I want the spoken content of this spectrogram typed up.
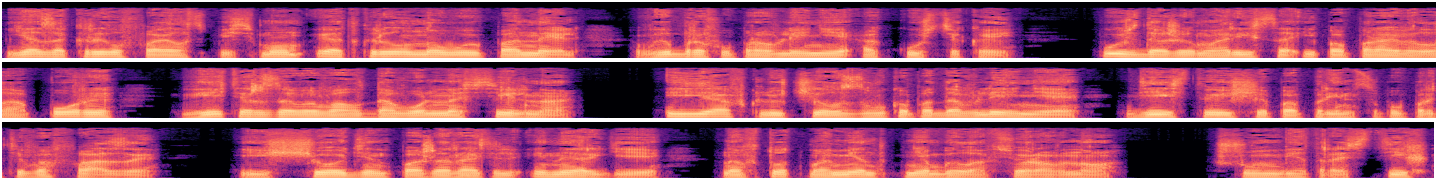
я закрыл файл с письмом и открыл новую панель, выбрав управление акустикой. Пусть даже Мариса и поправила опоры, ветер завывал довольно сильно. И я включил звукоподавление, действующее по принципу противофазы. Еще один пожиратель энергии, но в тот момент мне было все равно. Шум ветра стих,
